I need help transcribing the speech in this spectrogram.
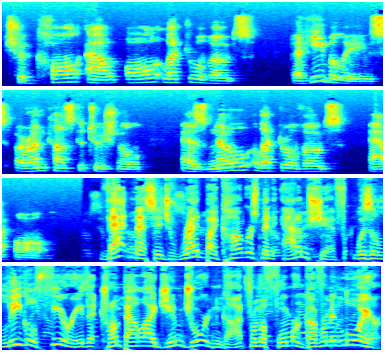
should call out all electoral votes that he believes are unconstitutional as no electoral votes at all. That message, read by Congressman Adam Schiff, was a legal theory that Trump ally Jim Jordan got from a former government lawyer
